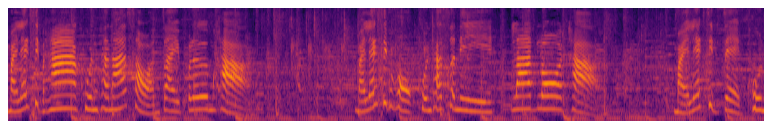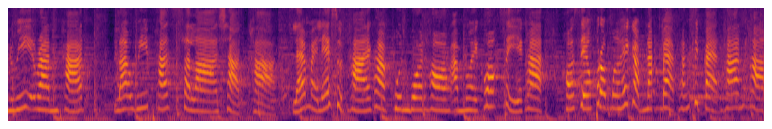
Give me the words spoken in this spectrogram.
หมายเลข 15 คุณธนสอนใจปลื้มค่ะ หมายเลข 16 คุณทัศนีลาดโลดค่ะ หมายเลข 17 คุณวิรันพัฒน์และวิพัสลาฉัดค่ะ และหมายเลขสุดท้ายค่ะ คุณบัวทองอำนวยโคกศรีค่ะ ขอเสียงปรบมือให้กับนางแบบทั้ง 18 ท่านค่ะ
